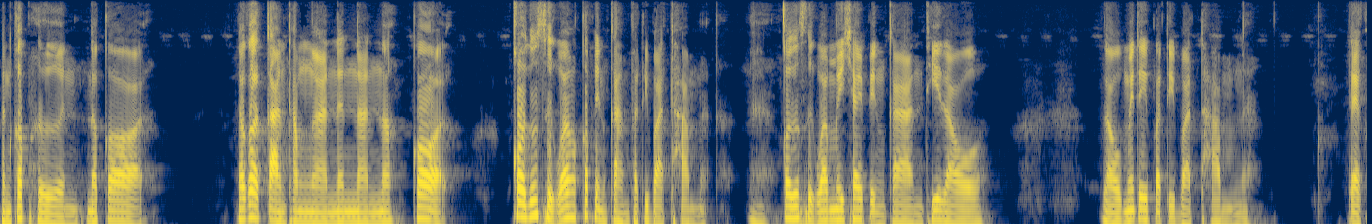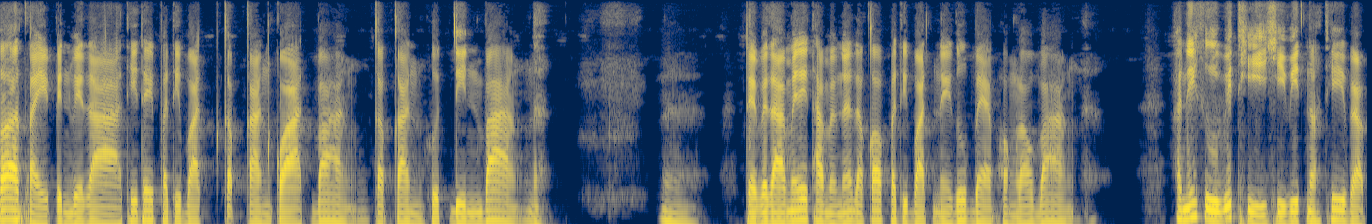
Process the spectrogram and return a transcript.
มันก็เพลินแล้วก็ แล้วก็การทำงานนั้นๆเนาะก็ก็รู้สึกว่าก็เป็นการปฏิบัติธรรมอะก็รู้สึกว่าไม่ใช่เป็นการที่เรา เราไม่ได้ปฏิบัติธรรมนะแต่ก็อาศัยเป็นเวลาที่ได้ปฏิบัติกับการกวาดบ้าง กับการขุดดินบ้างนะแต่เวลาไม่ได้ทำแบบนั้นเราก็ปฏิบัติในรูปแบบของเราบ้าง อันนี้คือวิถีชีวิตนะที่แบบ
